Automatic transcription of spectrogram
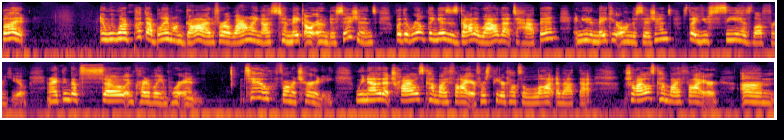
But, and we want to put that blame on God for allowing us to make our own decisions. But the real thing is, is God allowed that to happen and you to make your own decisions so that you see His love for you. And I think that's so incredibly important. Two, for maturity. We know that trials come by fire. First Peter talks a lot about that. Trials come by fire. Um,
